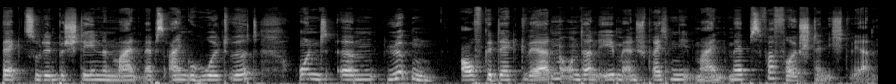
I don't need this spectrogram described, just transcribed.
Feedback zu den bestehenden Mindmaps eingeholt wird und ähm, Lücken aufgedeckt werden und dann eben entsprechend die Mindmaps vervollständigt werden.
